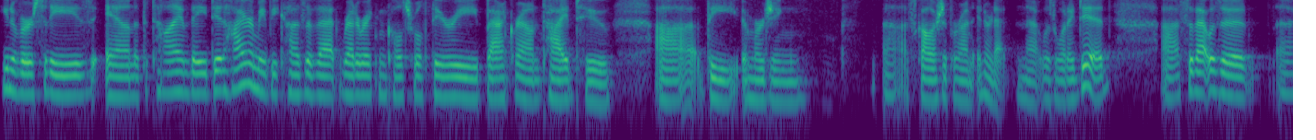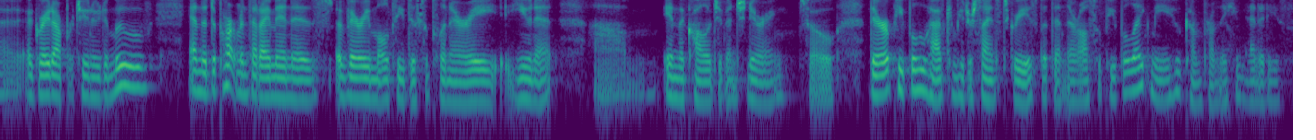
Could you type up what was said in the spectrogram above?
universities. And at the time, they did hire me because of that rhetoric and cultural theory background tied to uh, the emerging uh, scholarship around internet, and that was what I did. Uh, so that was a, a, a great opportunity to move. And the department that I'm in is a very multidisciplinary unit um, in the College of Engineering. So there are people who have computer science degrees, but then there are also people like me who come from the humanities.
